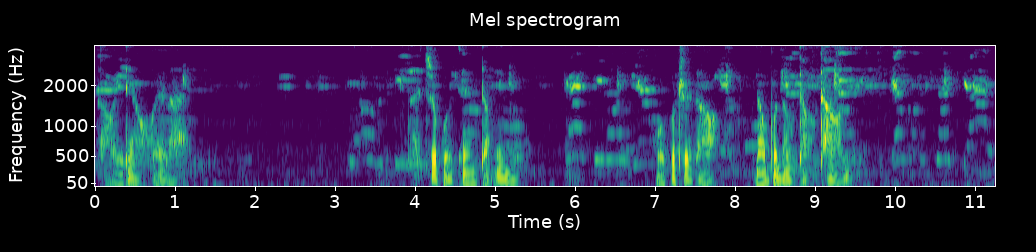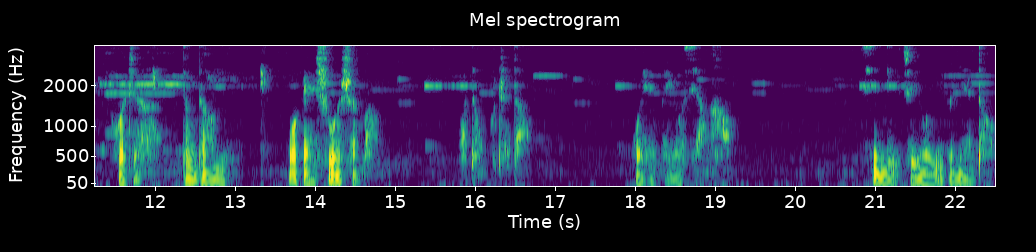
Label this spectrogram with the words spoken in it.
早一点回来，在直播间等你。我不知道能不能等到你，或者等到你，我该说什么，我都不知道，我也没有想好，心里只有一个念头，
